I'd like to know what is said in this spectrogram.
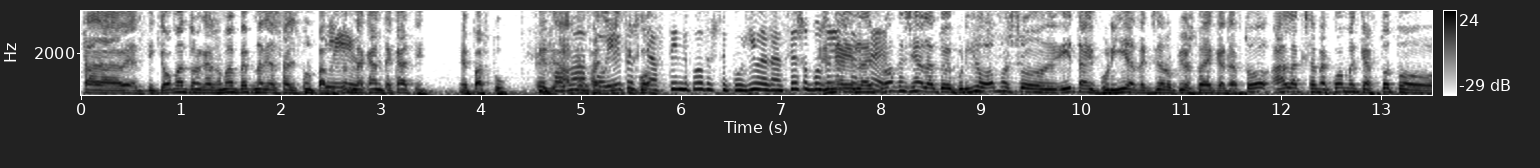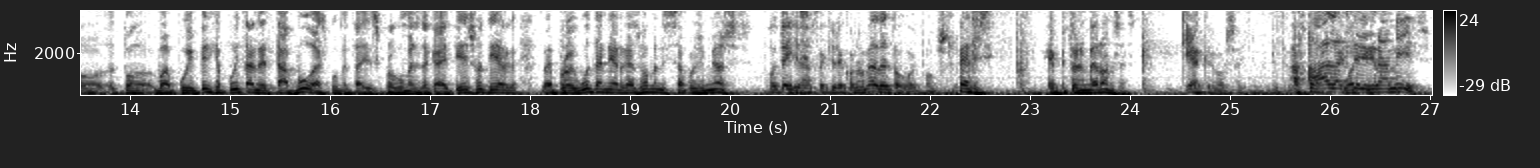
Τα δικαιώματα των εργαζομένων πρέπει να διασφαλιστούν πάντως. Πρέπει να κάνετε κάτι επ' αυτού. Συμφωνώ απολύτω και αυτή είναι η υπόθεση του Υπουργείου Εργασίας όπως ναι, λέει. Ναι, η υπόθεση, αλλά το Υπουργείο όμως ή τα Υπουργεία, δεν ξέρω ποιος το έκανε αυτό, άλλαξαν ακόμα και αυτό το, το που υπήρχε που ήταν ταμπού, ας πούμε, τις προηγούμενες δεκαετίες, ότι προηγούνταν οι εργαζόμενοι στις αποζημιώσεις. Πότε έγινε αυτό, κύριε Οικονομέα, δεν το έχω υπόψη. Πέρυσι. Επί των ημερών σας. Τι ακριβώς έγινε. Αυτό. Άλλαξε η γραμμή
